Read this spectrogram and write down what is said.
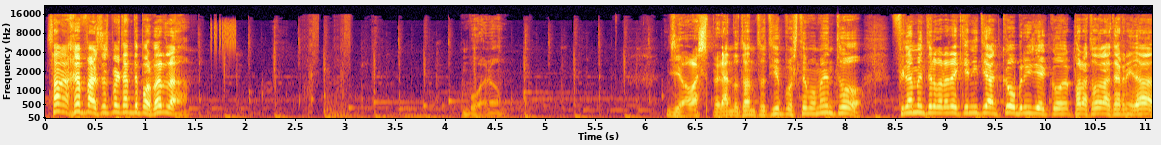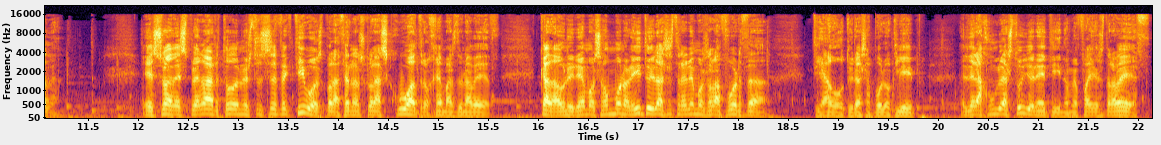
Salga, jefa, estoy expectante por verla. Bueno. Llevaba esperando tanto tiempo este momento. Finalmente lograré que Nitian Co brille para toda la eternidad. Eso a desplegar todos nuestros efectivos para hacernos con las cuatro gemas de una vez. Cada uno iremos a un monolito y las extraeremos a la fuerza. Tiago, tú irás a Polo Clip. El de la jungla es tuyo, Neti, no me falles otra vez.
